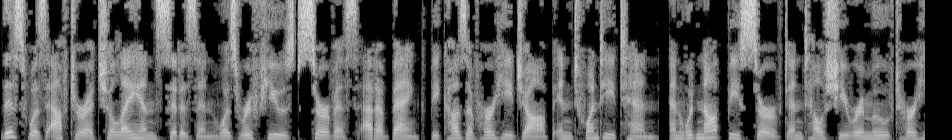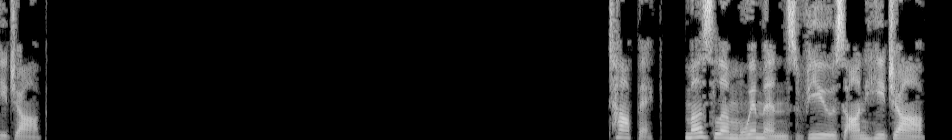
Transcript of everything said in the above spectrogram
This was after a Chilean citizen was refused service at a bank because of her hijab in 2010, and would not be served until she removed her hijab. Muslim women's views on hijab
